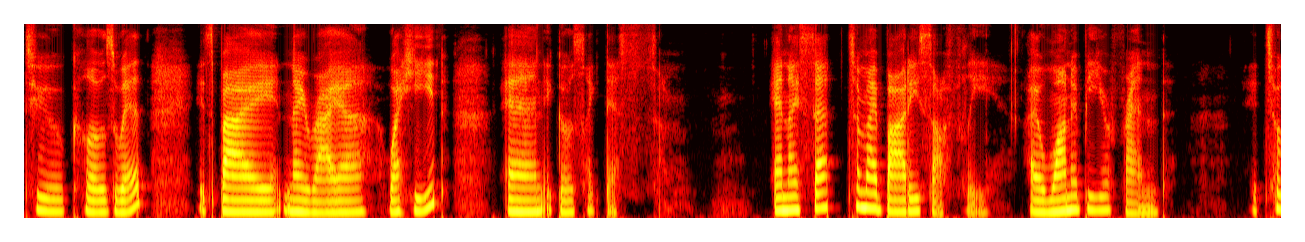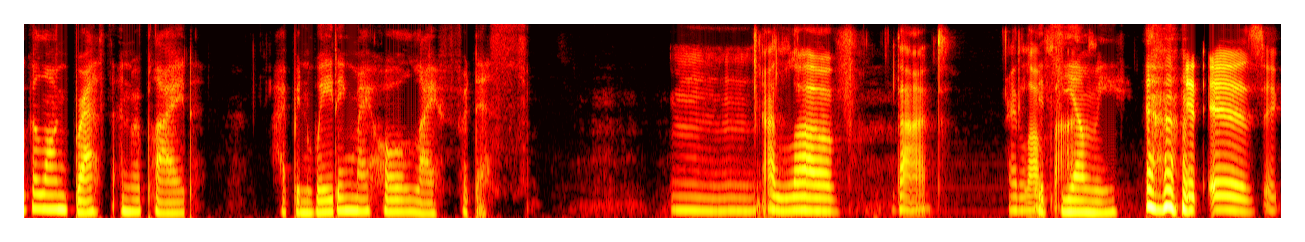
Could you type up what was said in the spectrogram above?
to close with. It's by Nayyirah Waheed, and it goes like this And I said to my body softly, I want to be your friend. It took a long breath and replied, I've been waiting my whole life for this. Mm, I love that. I love it's that. It's yummy. it is. It,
